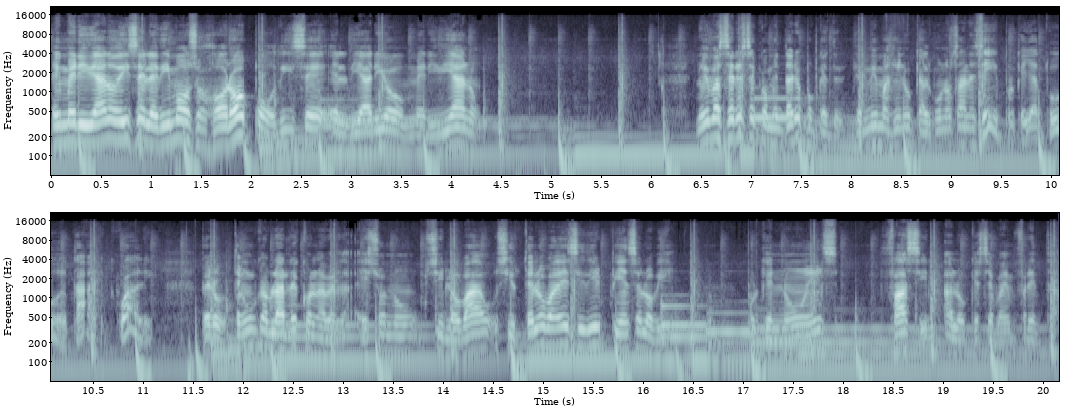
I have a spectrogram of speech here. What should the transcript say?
En Meridiano dice, le dimos joropo, dice el diario Meridiano. No iba a hacer ese comentario porque yo me imagino que algunos salen, sí, porque ya tú estás cual. Pero tengo que hablarles con la verdad. Eso no, si lo va, si usted lo va a decidir, piénselo bien. Porque no es fácil a lo que se va a enfrentar.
